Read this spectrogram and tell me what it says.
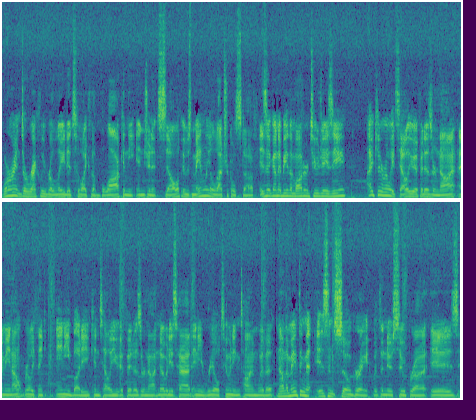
weren't directly related to like the block and the engine itself. It was mainly electrical stuff. Is it going to be the modern 2JZ? I can't really tell you if it is or not. I mean, I don't really think anybody can tell you if it is or not. Nobody's had any real tuning time with it. Now, the main thing that isn't so great with the new Supra is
